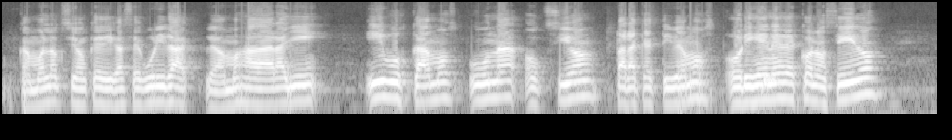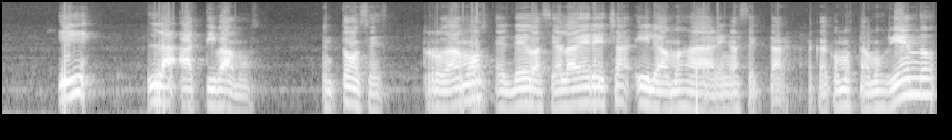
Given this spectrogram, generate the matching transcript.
Buscamos la opción que diga seguridad. Le vamos a dar allí y buscamos una opción para que activemos orígenes desconocidos y la activamos. Entonces, rodamos el dedo hacia la derecha y le vamos a dar en aceptar. Acá como estamos viendo,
